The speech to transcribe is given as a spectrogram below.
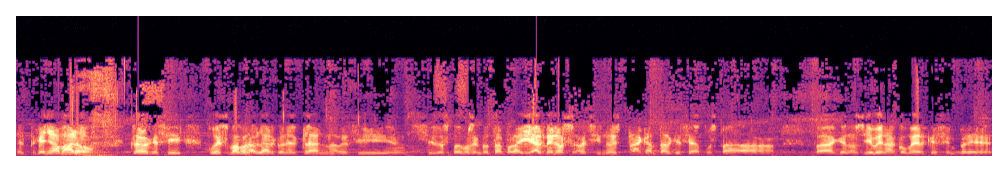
el pequeño Amaro. Claro que sí. Pues vamos a hablar con el clan a ver si, si los podemos encontrar por ahí. Al menos, si no es para cantar, que sea pues para, para que nos lleven a comer, que siempre,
